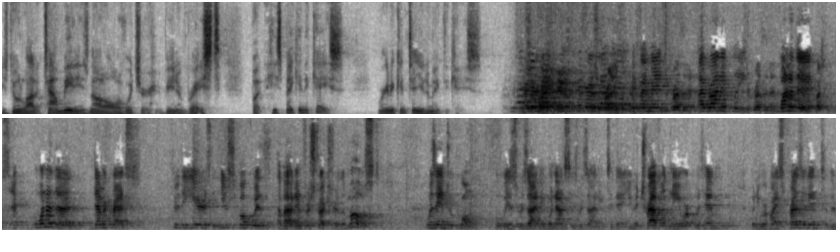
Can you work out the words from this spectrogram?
he's doing a lot of town meetings, not all of which are being embraced, but he's making the case. We're going to continue to make the case. If I may, ironically, Mr. President, one of uh, I have the, a one of the Democrats through the years that you spoke with about infrastructure the most was Andrew Cuomo, who is resigning, who announced he's resigning today. You had traveled New York with him when you were vice president to the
